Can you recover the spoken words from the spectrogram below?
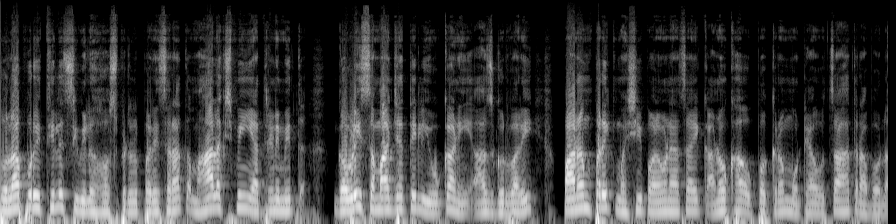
सोलापूर येथील सिव्हिल हॉस्पिटल परिसरात महालक्ष्मी यात्रेनिमित्त गवळी समाजातील युवकांनी आज गुरुवारी पारंपरिक म्हशी पळवण्याचा एक अनोखा उपक्रम मोठ्या उत्साहात राबवला.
